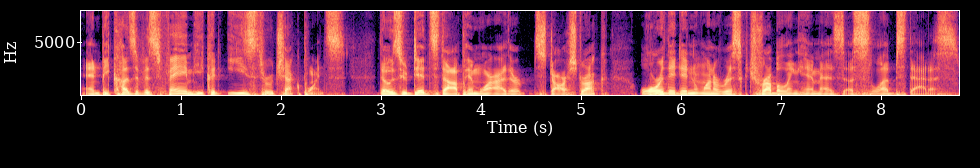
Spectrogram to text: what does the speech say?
And because of his fame, he could ease through checkpoints. Those who did stop him were either starstruck or they didn't want to risk troubling him as a celeb status.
